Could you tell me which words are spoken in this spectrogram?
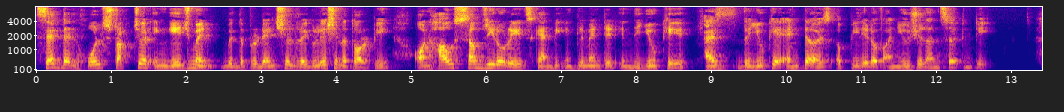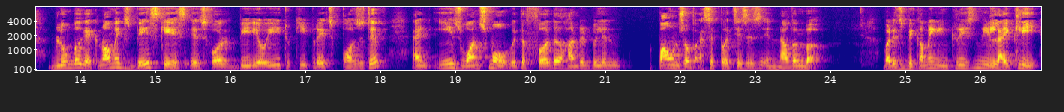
said they'll hold structured engagement with the Prudential Regulation Authority on how sub-zero rates can be implemented in the UK as the UK enters a period of unusual uncertainty. Bloomberg Economics base case is for BOE to keep rates positive and ease once more with a further 100 billion pounds of asset purchases in November but it's becoming increasingly likely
